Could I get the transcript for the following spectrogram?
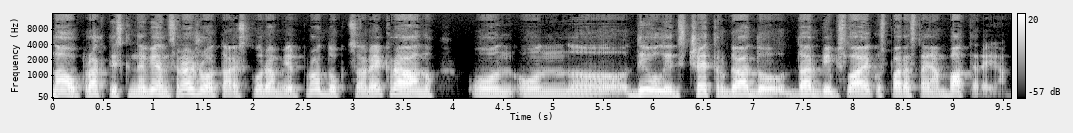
nav praktiski neviens ražotājs, kuram ir produkts ar ekrānu un, un uh, divu līdz četru gadu darbības laiku uz parastajām baterijām.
